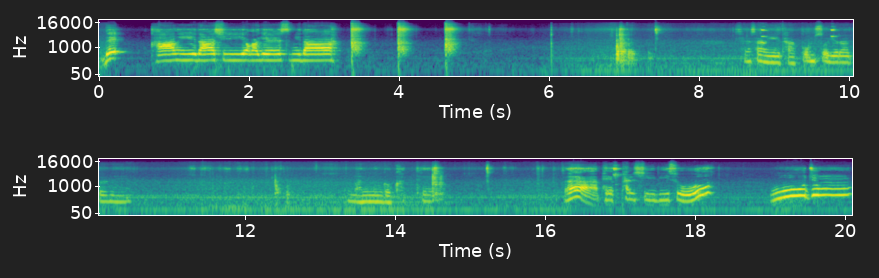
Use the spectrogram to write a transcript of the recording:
네, 강의 다시 이어가겠습니다. 세상이 다 꿈속이라더니 맞는 것 같아. 자, 182수 우중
